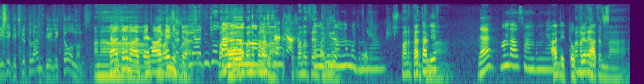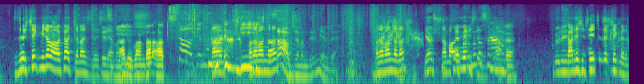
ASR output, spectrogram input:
Bizi güçlü kılan birlikte olmamız. Ana. Ben atarım AWP. AWP mi istiyor? Yardımcı ol. Bana, Ben bana, bana para lan. Bana. Olduğunu Hayır. anlamadım ya. Bana Ali. la. Ne? Vandal sandım ya. Ali topu Bana at. phantom la. Zırh çekmeyeceğim AWP atacağım ben size isteyen. Ali vandal at. Sağ ol canım. Tamam. Bana vandal at. Sağ ol canım dedim ya bir de. Bana vandal at. Ya şu Tamam, kollarını istedin? nasıl bunun He. böyle Kardeşim senin için zırh çekmedim.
